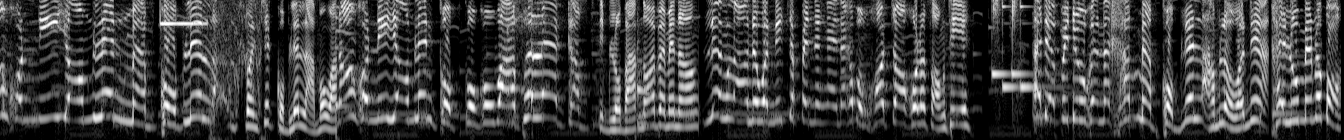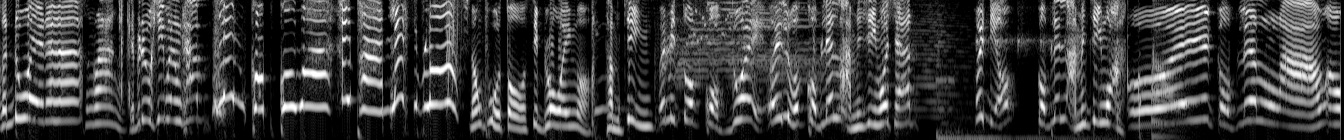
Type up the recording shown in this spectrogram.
องคนนี้ยอมเล่นแมปกบเล่นหละมันใช่กบเล่นหลามเมื่อวานน้องคนนี้ยอมเล่นกบโกโกวาเพื่อแลกกับ 10 โลบัคน้อยไปไหมน้อง เรื่องราวในวันนี้จะเป็นยังไงนะครับผมขอจอคนละ 2 ทีอะเดี๋ยวไปดูกันนะครับแมปกบเล่นหลามเหรอวะเนี่ย ใครรู้เม้นต์มาบอกกันด้วยนะฮะ ข้างล่าง เดี๋ยวไปดูคลิปกันครับ เล่นกบโกวาให้ผ่านแลก10โล น้องผูโต10โลเองเหรอทำจริงไม่มีตัวกบด้วยเอ้ยหรือว่ากบเล่นหลามจริงๆวะแชทเฮ้ยเดี๋ยวกบเล่นหลามจริงๆว่ะโอ้ยกบเล่นหลามเอา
